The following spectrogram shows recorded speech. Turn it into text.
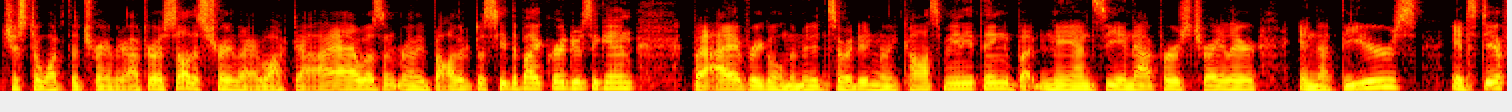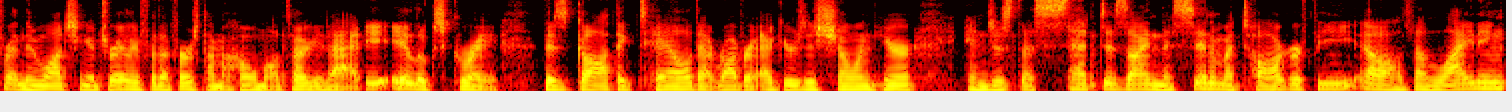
just to watch the trailer. After I saw this trailer, I walked out. I, I wasn't really bothered to see the bike riders again, but I have Regal Unlimited, so it didn't really cost me anything. But man, seeing that first trailer in the theaters, it's different than watching a trailer for the first time at home, I'll tell you that. It, it looks great. This gothic tale that Robert Eggers is showing here, and just the set design, the cinematography, oh, the lighting.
